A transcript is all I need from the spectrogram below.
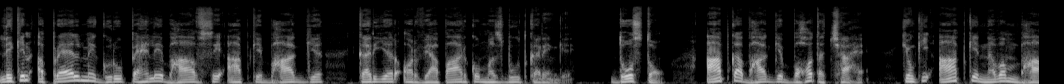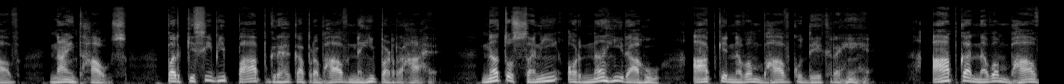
लेकिन अप्रैल में गुरु पहले भाव से आपके भाग्य, करियर और व्यापार को मज़बूत करेंगे। दोस्तों, आपका भाग्य बहुत अच्छा है, क्योंकि आपके नवम भाव नाइन्थ हाउस पर किसी भी पाप ग्रह का प्रभाव नहीं पड़ रहा है। न तो शनि और न ही राहु आपके नवम भाव को देख रहे हैं। आपका नवम भाव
